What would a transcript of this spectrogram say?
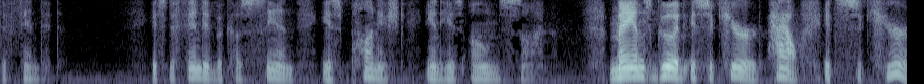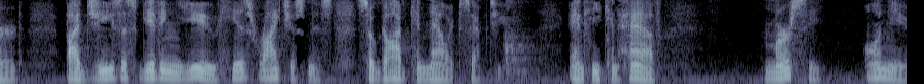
defended. It's defended because sin is punished in his own Son. Man's good is secured. How? It's secured by Jesus giving you his righteousness so God can now accept you. And he can have mercy on you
